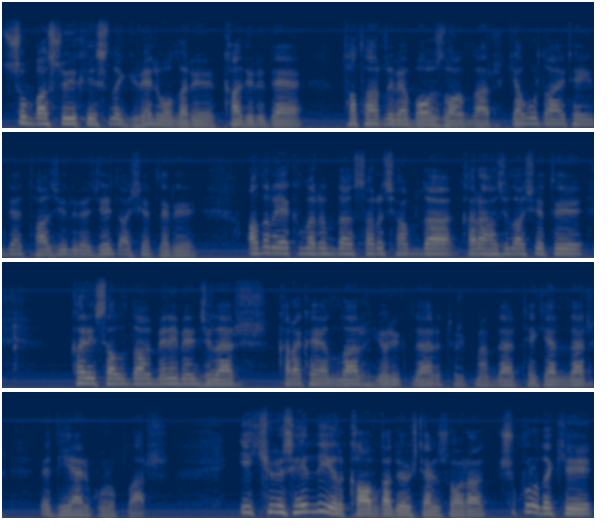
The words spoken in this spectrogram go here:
Sumbas suyu kıyısında Güveloğulları, Kadirli'de Tatarlı ve Bozdoğanlar, Gavurdağ eteğinde Tacirli ve Cerit aşiretleri, Adana yakınlarında Sarıçam'da Karahacılı aşireti, Karisalı'da Menemenciler, Karakayalılar, Yörükler, Türkmenler, Tekeller ve diğer gruplar. 250 yıl kavga dövüşten sonra Çukurova'daki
